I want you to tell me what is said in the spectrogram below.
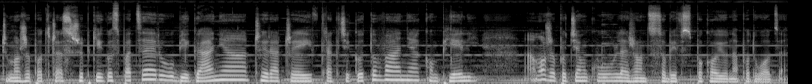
Czy może podczas szybkiego spaceru, biegania, czy raczej w trakcie gotowania, kąpieli, a może po ciemku leżąc sobie w spokoju na podłodze.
